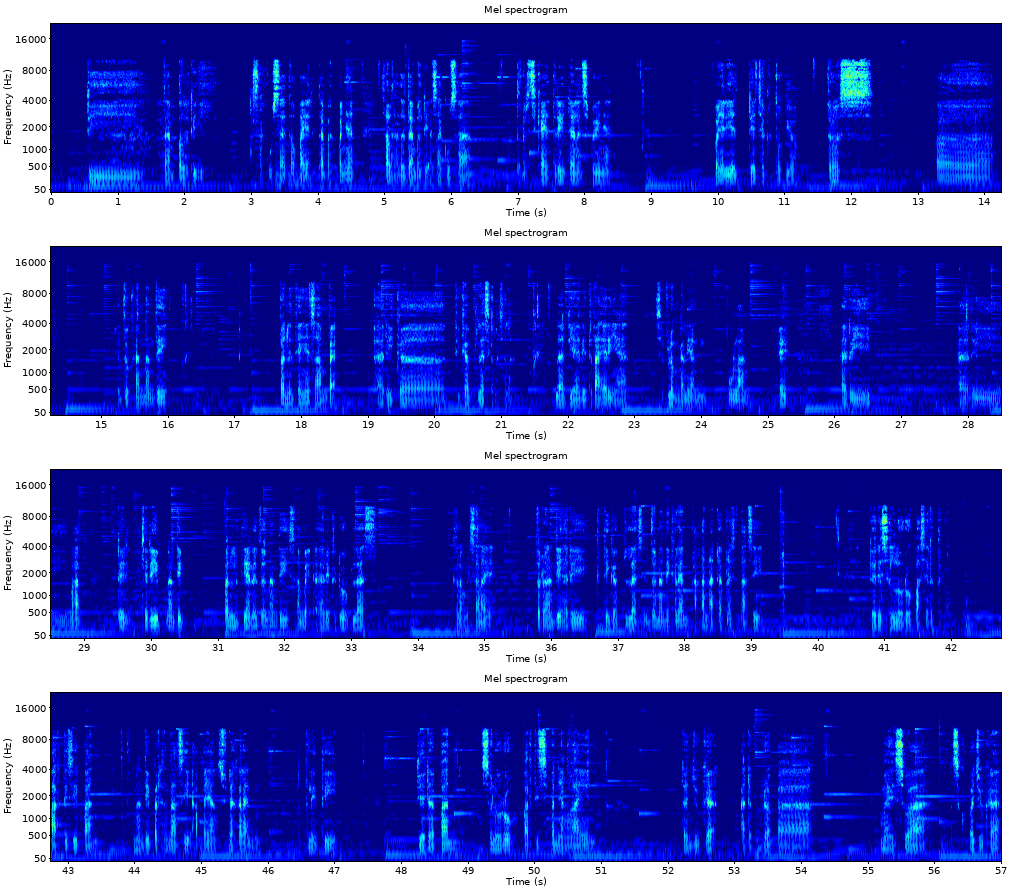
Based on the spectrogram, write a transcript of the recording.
di temple di Asakusa itu apa ya? Tempat pokoknya salah satu temple di Asakusa terus Skytree dan lain sebagainya. Pokoknya dia diajak ke Tokyo. Terus uh, itu kan nanti penelitiannya sampai hari ke 13 kalau salah. Lah di hari terakhirnya sebelum kalian pulang eh hari hari maaf jadi nanti penelitian itu nanti sampai hari ke-12 kalau nggak salah ya. Terus nanti hari ke-13 itu nanti kalian akan ada presentasi dari seluruh pasir partisipan. Nanti presentasi apa yang sudah kalian teliti. Di hadapan seluruh partisipan yang lain. Dan juga ada beberapa mahasiswa scuba juga.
